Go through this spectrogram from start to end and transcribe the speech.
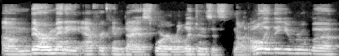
Um, there are many African diaspora religions. It's not only the Yoruba,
